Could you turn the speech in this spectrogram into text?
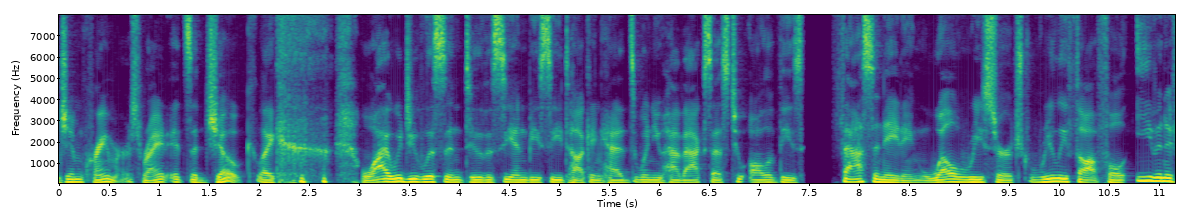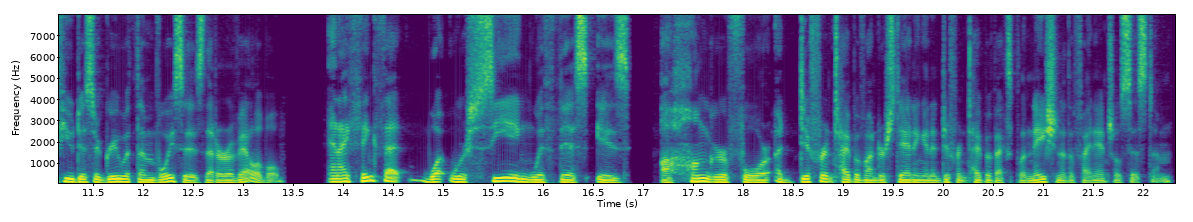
Jim Cramer's, right? It's a joke. Like, why would you listen to the CNBC talking heads when you have access to all of these fascinating, well researched, really thoughtful, even if you disagree with them, voices that are available? And I think that what we're seeing with this is a hunger for a different type of understanding and a different type of explanation of the financial system.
